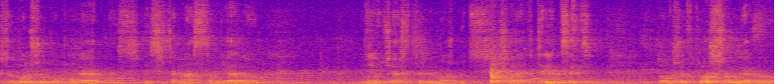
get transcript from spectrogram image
все большую популярность. Если в 2013 году в ней участвовали, может быть, человек 30, то уже в прошлом году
